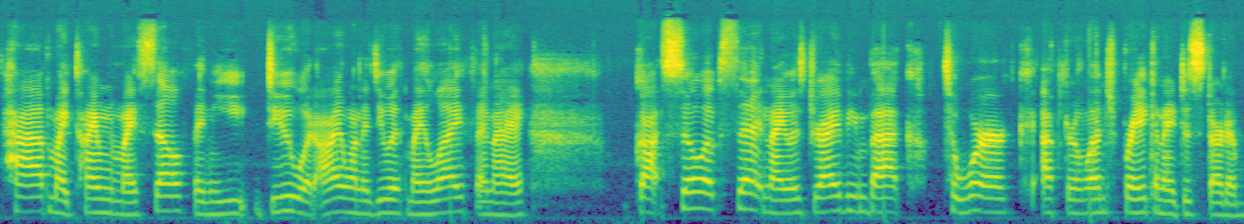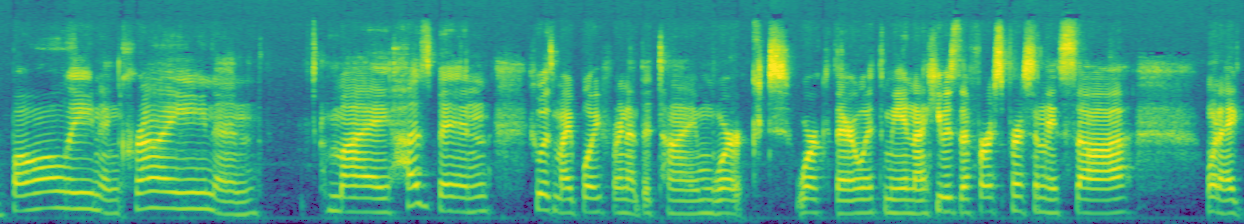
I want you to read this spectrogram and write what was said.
have my time to myself and do what I want to do with my life. And I, got so upset and I was driving back to work after lunch break and I just started bawling and crying and my husband who was my boyfriend at the time worked worked there with me and I, he was the first person I saw when I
